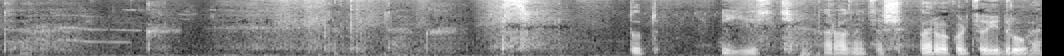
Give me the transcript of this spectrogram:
Так. Так, так. Тут є різниця ж перше кольцо і друге.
